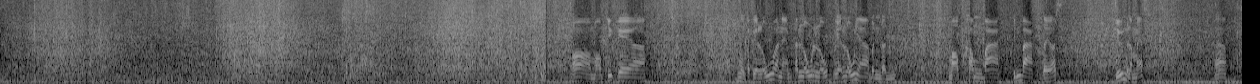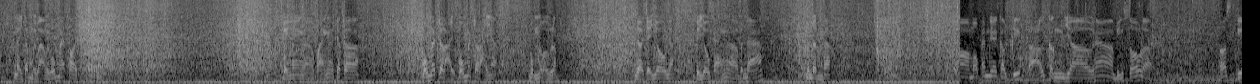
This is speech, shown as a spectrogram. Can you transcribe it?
Đó, một chiếc ghe này chắc ghe lú anh em. Đánh lú đánh lú. Ghe đánh lú nha. Bình định. 10393 TS dưới 15 mét. À, này chắc 13 14 mét thôi. Bề ngang là khoảng à, chắc à, 4 mét trở lại 4 mét trở lại nha. Bụng nó bự lắm. Giờ chạy vô nha. Chạy vô cảng à, bến đá. Bình Định ha một em ghe cầu chiếc ở Cần Giờ ha, biển số là SG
